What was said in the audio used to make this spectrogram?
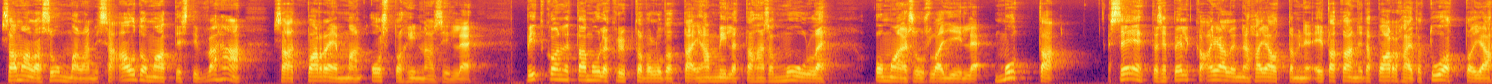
samalla summalla, niin sä automaattisesti vähän saat paremman ostohinnan sille bitcoinille tai muille kryptovaluutat tai ihan mille tahansa muulle omaisuuslajille, mutta se, että se pelkkä ajallinen hajauttaminen ei takaa niitä parhaita tuottoja,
